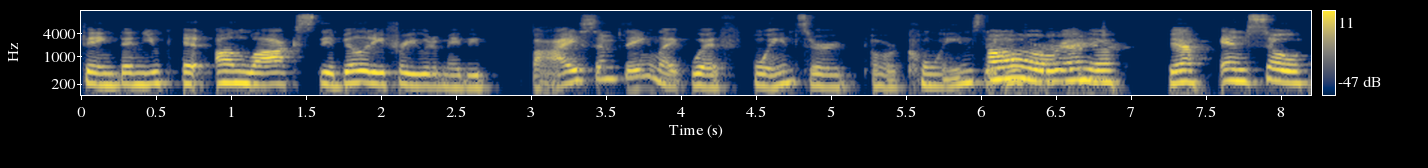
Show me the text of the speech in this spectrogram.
thing, then you it unlocks the ability for you to maybe buy something like with points or or coins. oh yeah, yeah. Yeah. And so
